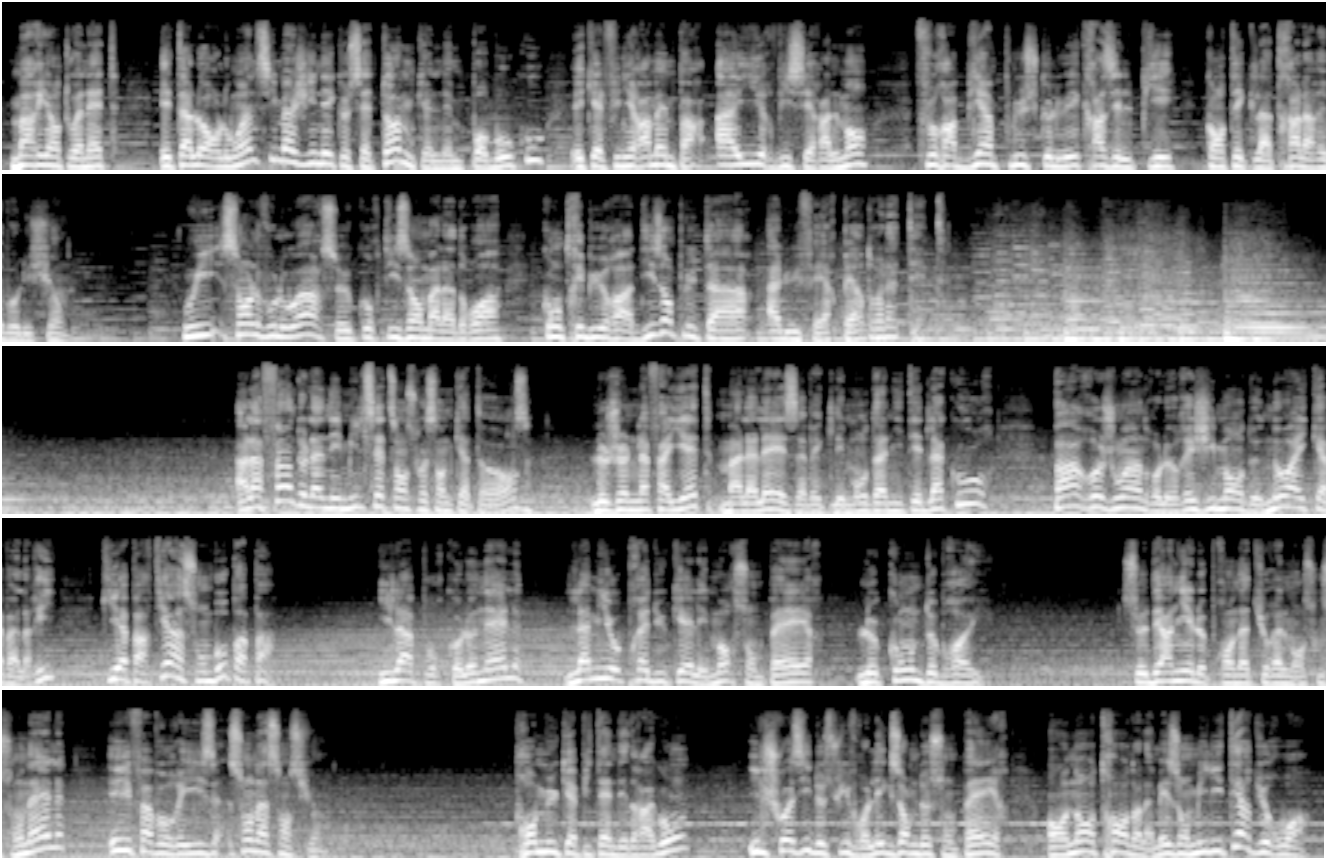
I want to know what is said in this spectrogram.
Marie-Antoinette est alors loin de s'imaginer que cet homme qu'elle n'aime pas beaucoup et qu'elle finira même par haïr viscéralement fera bien plus que lui écraser le pied quand éclatera la Révolution. Oui, sans le vouloir, ce courtisan maladroit contribuera dix ans plus tard à lui faire perdre la tête. À la fin de l'année 1774, le jeune Lafayette, mal à l'aise avec les mondanités de la cour, part rejoindre le régiment de Noailles Cavalerie qui appartient à son beau-papa. Il a pour colonel l'ami auprès duquel est mort son père, le comte de Breuil. Ce dernier le prend naturellement sous son aile et favorise son ascension. Promu capitaine des dragons, il choisit de suivre l'exemple de son père en entrant dans la maison militaire du roi.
